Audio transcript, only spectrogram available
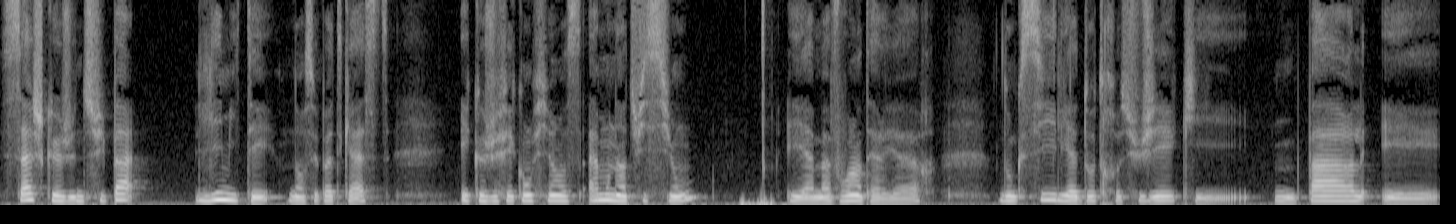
Sache que je ne suis pas limitée dans ce podcast et que je fais confiance à mon intuition et à ma voix intérieure. Donc s'il y a d'autres sujets qui me parlent et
